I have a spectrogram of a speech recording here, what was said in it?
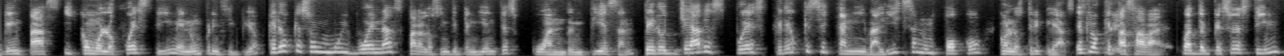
Game Pass y como lo fue Steam en un principio, creo que son muy buenas para los independientes cuando empiezan, pero ya después creo que se canibalizan un poco con los AAA. Es lo que Ok. pasaba cuando empezó Steam,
